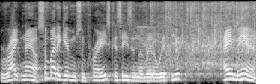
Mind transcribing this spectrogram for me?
right now. Somebody give Him some praise because He's in the middle with you. Amen.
